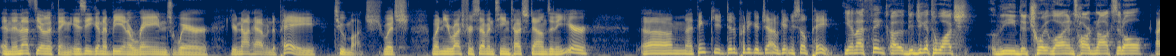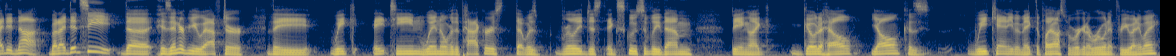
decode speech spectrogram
And then that's the other thing. Is he going to be in a range where you're not having to pay too much? Which, when you rush for 17 touchdowns in a year, um, I think you did a pretty good job getting yourself paid. Yeah, and I think uh, did you get to watch the Detroit Lions Hard Knocks at all? I did not, but I did see the his interview after the Week 18 win over the Packers. That was really just exclusively them being like, "Go to hell, y'all," because we can't even make the playoffs, but we're going to ruin it for you anyway.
